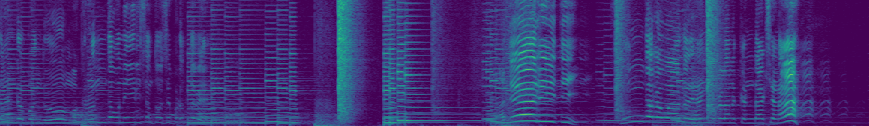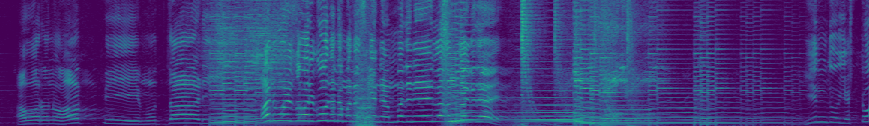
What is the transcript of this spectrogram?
ದಂಡು ಬಂದು ಮಕರಂದವನ್ನು ಹೀರಿ ಸಂತೋಷ ಪಡುತ್ತವೆ. ಅದೇ ರೀತಿ ಸುಂದರವಾದ ಹೆಣ್ಣುಗಳನ್ನು ಕಂಡಾಕ್ಷಣ. ಅವರನ್ನು ಅಪ್ಪಿ ಮುದ್ದಾಡಿ ಅನುಭವಿಸುವವರೆಗೂ ನನ್ನ ಮನಸ್ಸಿಗೆ ನೆಮ್ಮದಿನೇ ಇಲ್ಲದಂತಾಗಿದೆ ಎಷ್ಟೋ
